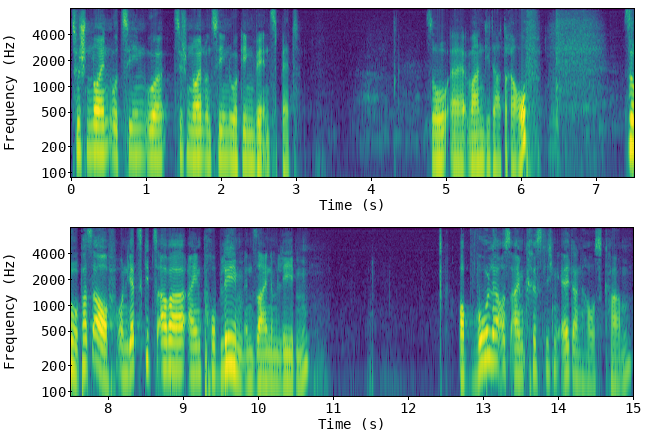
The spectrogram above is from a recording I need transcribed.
Zwischen neun Uhr, zehn Uhr, zwischen neun und zehn Uhr gingen wir ins Bett. So äh, waren die da drauf. So, pass auf. Und jetzt gibt's aber ein Problem in seinem Leben. Obwohl er aus einem christlichen Elternhaus kam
